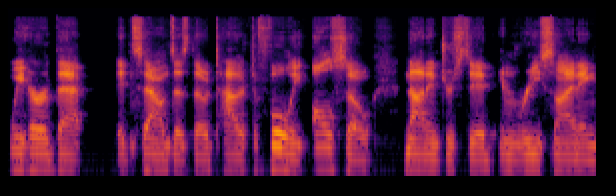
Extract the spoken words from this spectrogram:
we heard that it sounds as though Tyler Toffoli also not interested in re-signing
